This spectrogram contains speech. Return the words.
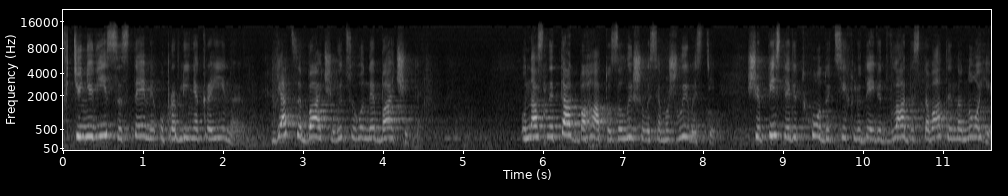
в тіньовій системі управління країною. Я це бачу, ви цього не бачите. У нас не так багато залишилося можливості, щоб після відходу цих людей від влади ставати на ноги.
